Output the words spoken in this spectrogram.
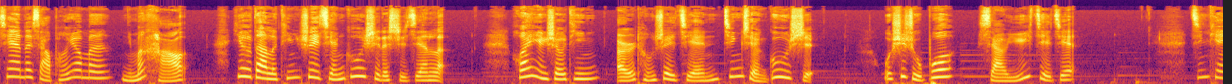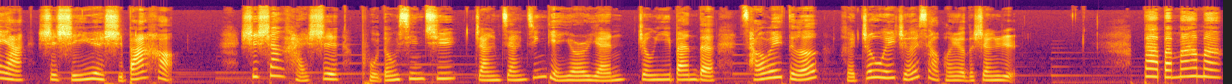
亲爱的小朋友们，你们好！又到了听睡前故事的时间了，欢迎收听儿童睡前精选故事。我是主播小鱼姐姐。今天呀是十一月十八号，是上海市浦东新区张江经典幼儿园中一班的曹维德和周维哲小朋友的生日。爸爸妈妈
